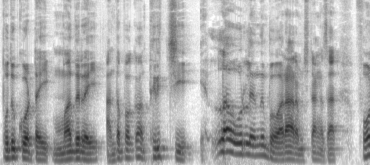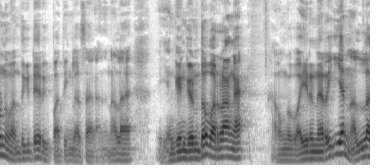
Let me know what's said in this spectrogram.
புதுக்கோட்டை மதுரை அந்த பக்கம் திருச்சி எல்லா ஊர்லேருந்தும் இப்போ வர ஆரம்பிச்சிட்டாங்க சார். ஃபோனு வந்துக்கிட்டே இருக்குது பார்த்தீங்களா சார்? அதனால் எங்கெங்கேருந்தோ வர்றாங்க. அவங்க வயிறு நிறைய நல்லா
